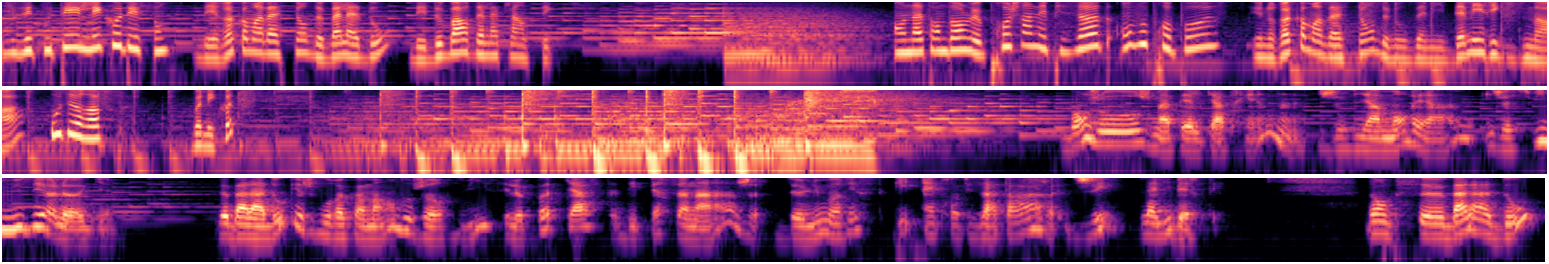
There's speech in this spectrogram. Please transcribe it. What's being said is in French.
Vous écoutez L'écho des sons, des recommandations de balado des deux bords de l'Atlantique. En attendant le prochain épisode, on vous propose une recommandation de nos amis d'Amérique du Nord ou d'Europe. Bonne écoute! Bonjour, je m'appelle Catherine, je vis à Montréal et je suis muséologue. Le balado que je vous recommande aujourd'hui, c'est le podcast des personnages de l'humoriste et improvisateur J. La Liberté. Donc, ce balado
